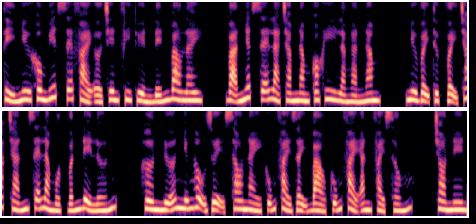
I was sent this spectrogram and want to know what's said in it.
tỉ như không biết sẽ phải ở trên phi thuyền đến bao lây, vạn nhất sẽ là trăm năm có khi là ngàn năm, như vậy thực vậy chắc chắn sẽ là một vấn đề lớn, hơn nữa những hậu duệ sau này cũng phải dạy bảo cũng phải ăn phải sống, cho nên.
